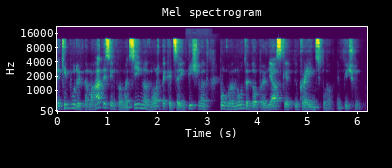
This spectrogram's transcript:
які будуть намагатися інформаційно знову ж таки цей імпічмент повернути до прив'язки українського імпічменту.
